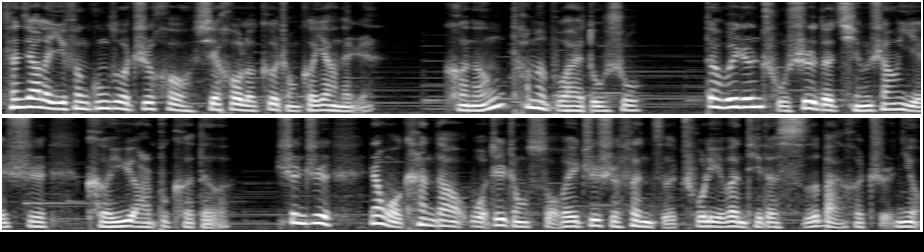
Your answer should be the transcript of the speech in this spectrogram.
参加了一份工作之后，邂逅了各种各样的人，可能他们不爱读书，但为人处事的情商也是可遇而不可得，甚至让我看到我这种所谓知识分子处理问题的死板和执拗。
